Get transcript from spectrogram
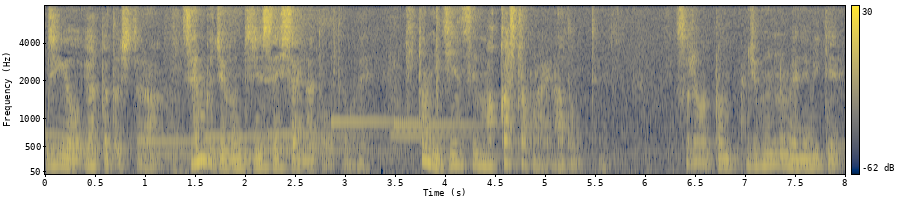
事業をやったとしたら全部自分で人生したいなと思ってもね人に人生任したくないなと思って、ね、それはやっぱ自分の目で見て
